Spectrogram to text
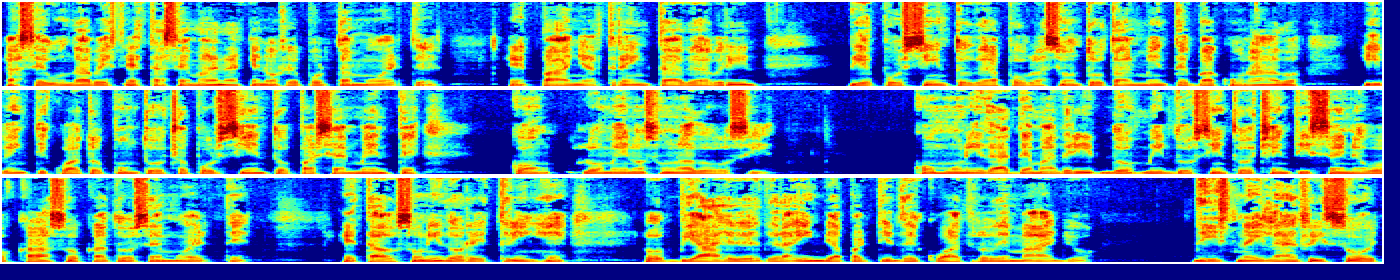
La segunda vez esta semana que nos reportan muertes. España, 30 de abril, 10% de la población totalmente vacunado y 24.8% parcialmente con lo menos una dosis. Comunidad de Madrid, 2.286 nuevos casos, 14 muertes. Estados Unidos restringe los viajes desde la India a partir del 4 de mayo. Disneyland Resort,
